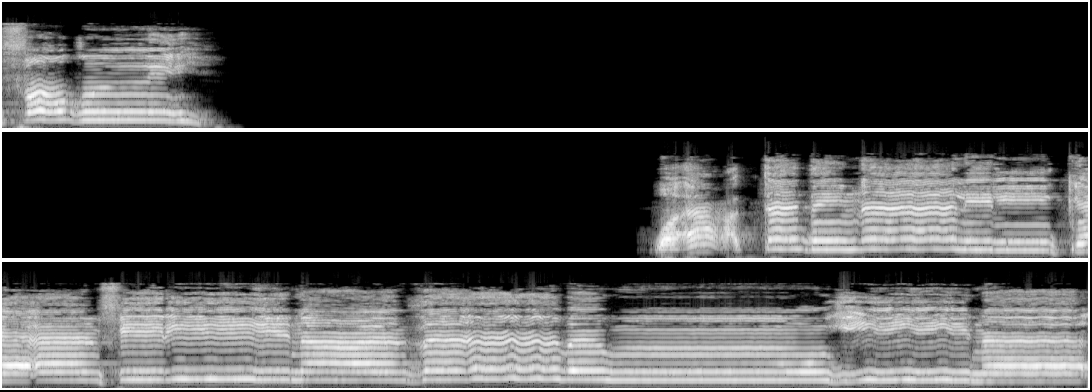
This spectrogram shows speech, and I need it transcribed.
فضله. وأعتدنا للكافرين عذابا مهينا.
